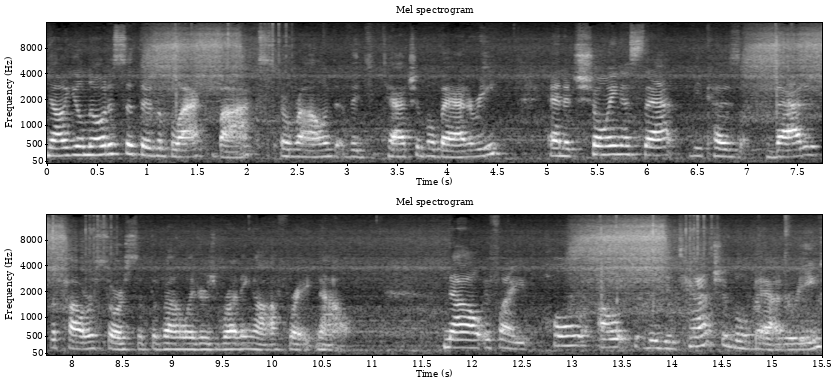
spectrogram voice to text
Now you'll notice that there's a black box around the detachable battery and it's showing us that because that is the power source that the ventilator is running off right now. Now if I pull out the detachable battery,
